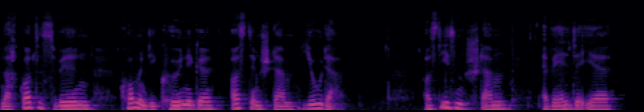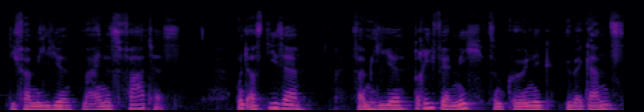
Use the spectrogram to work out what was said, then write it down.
nach Gottes Willen kommen die Könige aus dem Stamm Juda. Aus diesem Stamm erwählte er die Familie meines Vaters. Und aus dieser Familie berief er mich zum König über ganz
